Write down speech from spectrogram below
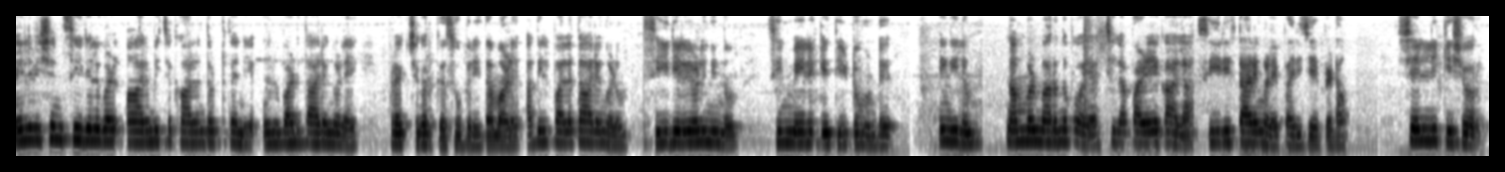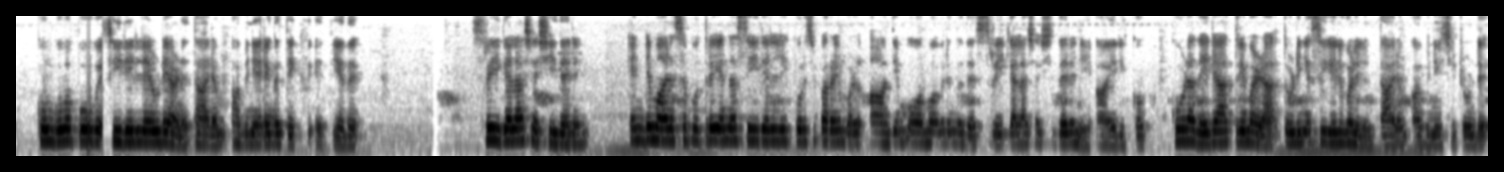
Television സീരിയലുകൾ ആരംഭിച്ച കാലം തൊട്ട് തന്നെ ഒരുപാട് താരങ്ങളെ പ്രേക്ഷകർക്ക് സുപരിചിതമാണ്. അതിൽ പല താരങ്ങളും സീരിയലുകളിൽ നിന്നും സിനിമയിലേക്ക് എത്തിയിട്ടുമുണ്ട്. എങ്കിലും നമ്മൾ മറന്നുപോയ ചില പഴയകാല സീരിയൽ താരങ്ങളെ പരിചയപ്പെടാം. ഷെല്ലി കിഷോർ. കുങ്കുമപ്പൂവ് സീരിയലിലൂടെയാണ് താരം അഭിനയരംഗത്തേക്ക് എത്തിയത്. ശ്രീകല ശശിധരൻ. എന്റെ മാനസപുത്രി എന്ന സീരിയലിനെ കുറിച്ച് പറയുമ്പോൾ ആദ്യം ഓർമ്മ വരുന്നത് ശ്രീകല ശശിധരനെ ആയിരിക്കും. കൂടാതെ രാത്രിമഴ തുടങ്ങിയ സീരിയലുകളിലും താരം അഭിനയിച്ചിട്ടുണ്ട്.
